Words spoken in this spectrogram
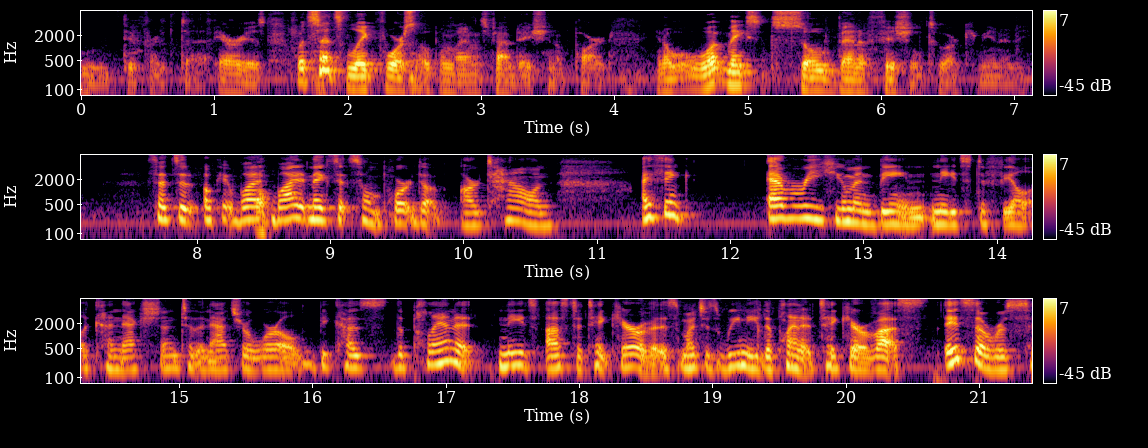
in different uh, areas. What sets Lake Forest Open Lands Foundation apart? You know, what makes it so beneficial to our community? So it's okay. Why, Oh. why it makes it so important to our town? I think every human being needs to feel a connection to the natural world because the planet needs us to take care of it as much as we need the planet to take care of us. It's a res-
